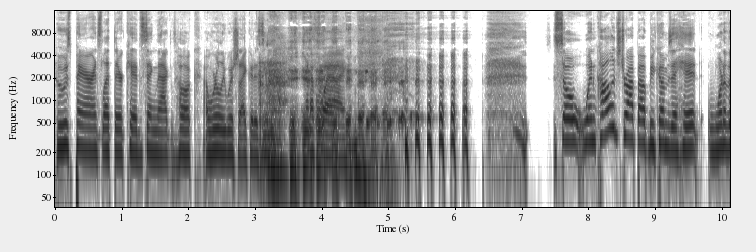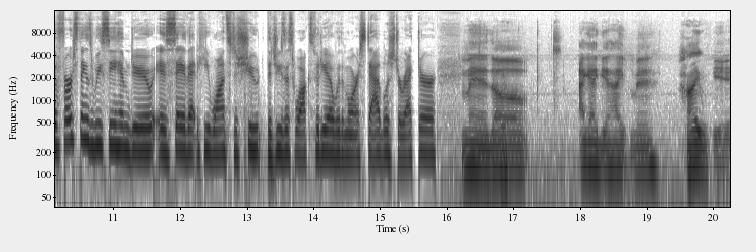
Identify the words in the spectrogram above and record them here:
Whose parents let their kids sing that hook? I really wish I could have seen that. FYI. So, when College Dropout becomes a hit, one of the first things we see him do is say that he wants to shoot the Jesus Walks video with a more established director. Man, dog, I gotta get hype, man. Hype? Yeah.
